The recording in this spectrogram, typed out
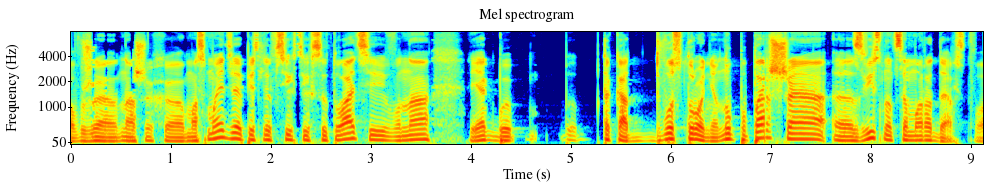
вже наших мас-медіа після всіх цих ситуацій, вона якби така двостороння. Ну, по-перше, е, звісно, це мародерство.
